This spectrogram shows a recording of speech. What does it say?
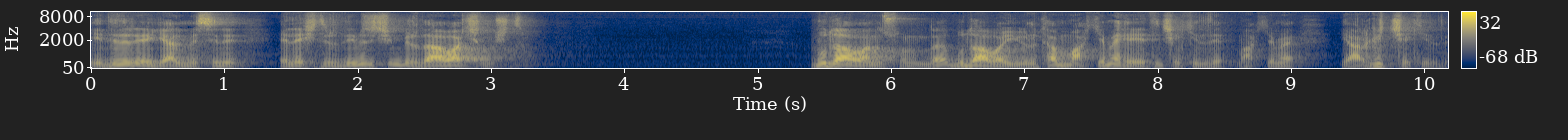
7 liraya gelmesini eleştirdiğimiz için bir dava açılmıştı. Bu davanın sonunda bu davayı yürüten mahkeme heyeti çekildi. Mahkeme yargıç çekildi.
